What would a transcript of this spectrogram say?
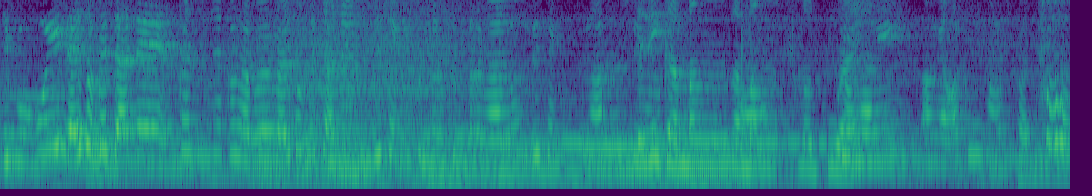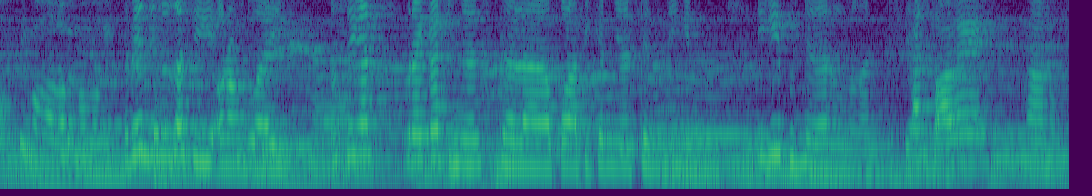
ibu kuwi ndak iso bedane kan nyekel HP gak iso bedane ndi sing bener-bener nganu ndi sing ngapusi. Jadi gampang gampang mlebu ae. ngomongi angel aku males banget. Bingung gak kabeh ngomongi. Tapi yang susah sih orang tuai pasti kan mereka dengan segala pola pikirnya dan ingin ini benar ngono kan kan soalnya nganu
